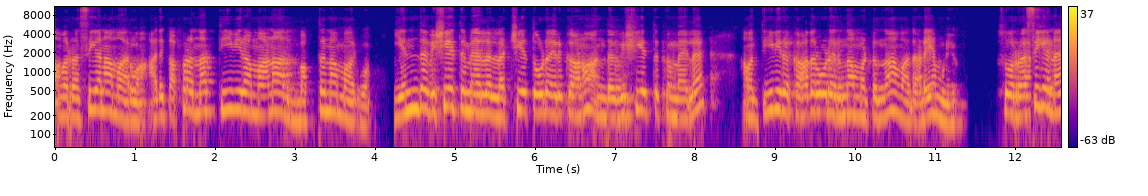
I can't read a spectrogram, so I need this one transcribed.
அவன் ரசிகனா மாறுவான். அதுக்கப்புறம் தான் தீவிரமான அது பக்தனா மாறுவான். எந்த விஷயத்து மேல லட்சியத்தோட இருக்கானோ அந்த விஷயத்துக்கு மேல அவன் தீவிர காதலோட இருந்தா மட்டும்தான் அவன் அதை அடைய முடியும். சோ ரசிகனை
